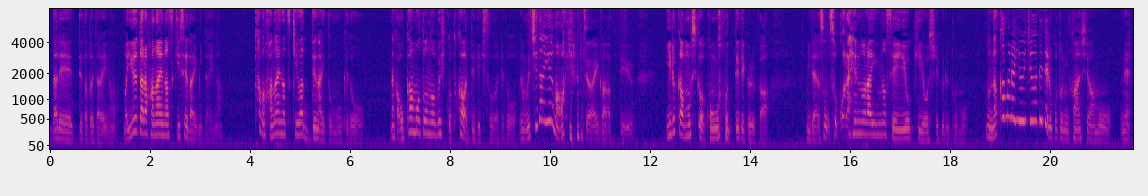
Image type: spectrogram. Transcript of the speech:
誰って例えたらいいの？まあ言うたら花江夏樹世代みたいな。多分花江夏樹は出ないと思うけどなんか岡本信彦とかは出てきそうだけどでも内田悠馬はいるんじゃないかなっていう。いるかもしくは今後出てくるか。みたいなそそこら辺のラインの声優を起用してくると思う。もう中村雄一が出てることに関してはもうね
